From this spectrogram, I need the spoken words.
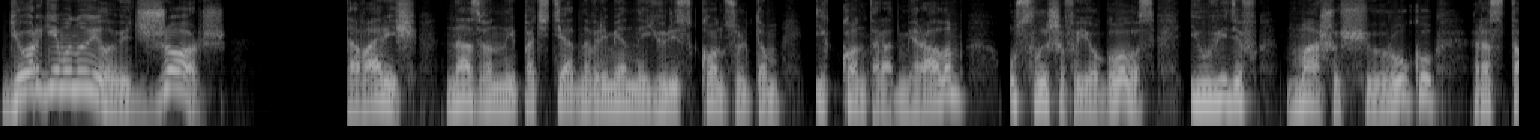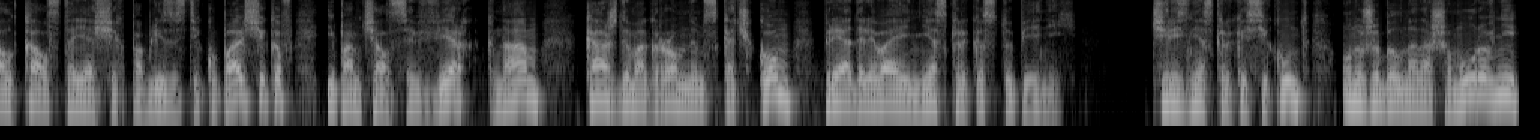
Георгий Мануилович! Жорж!» Товарищ, названный почти одновременно юрисконсультом и контр-адмиралом, услышав ее голос и увидев машущую руку, растолкал стоящих поблизости купальщиков и помчался вверх к нам, каждым огромным скачком преодолевая несколько ступеней. Через несколько секунд он уже был на нашем уровне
